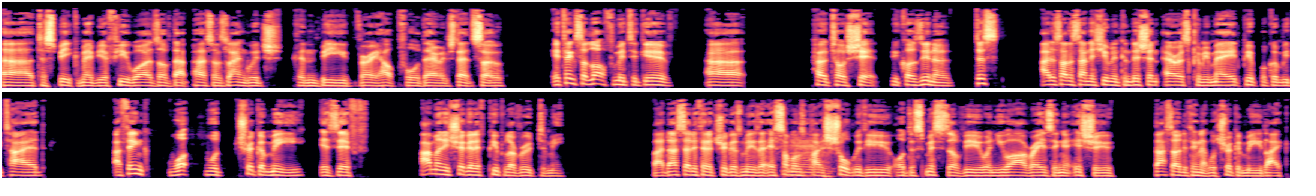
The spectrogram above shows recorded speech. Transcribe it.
uh, to speak maybe a few words of that person's language can be very helpful there instead. So it takes a lot for me to give uh, hotel shit because you know just I just understand the human condition. Errors can be made. People can be tired. I think what would trigger me is if I'm only triggered if people are rude to me. Like that's the only thing that triggers me is that if someone's quite short with you or dismissive of you when you are raising an issue, that's the only thing that will trigger me. Like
